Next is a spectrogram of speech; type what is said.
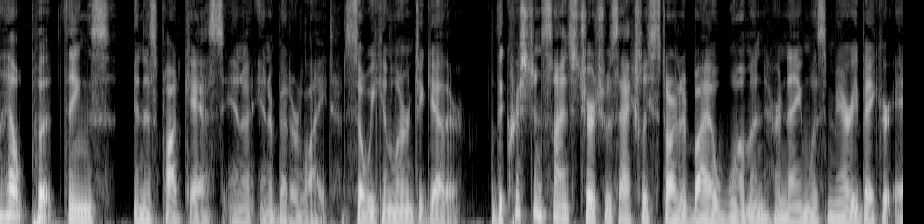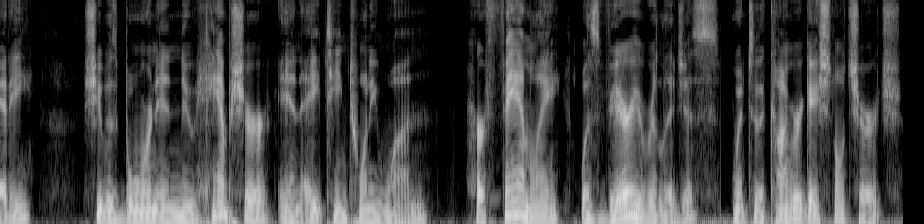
help put things in this podcast in a, in a better light so we can learn together. The Christian Science Church was actually started by a woman. Her name was Mary Baker Eddy. She was born in New Hampshire in 1821. Her family was very religious, went to the Congregational Church.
